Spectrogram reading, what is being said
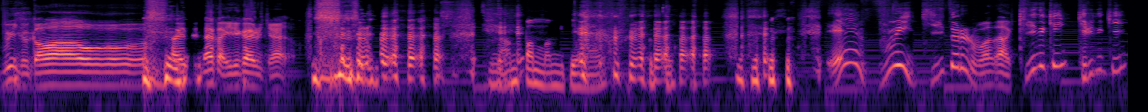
V の側を変えて中入れ替えるんじゃないの？アンパンマンみたいな。え ?V 切り取れるのあ、切り抜き？切り抜き？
